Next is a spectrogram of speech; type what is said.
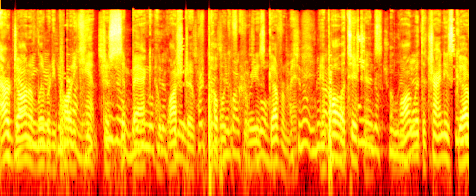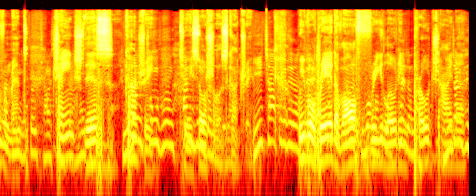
Our Dawn of Liberty Party can't just sit back and watch the Republic of Korea's government and politicians, along with the Chinese government, change this country to a socialist country. We will rid of all freeloading pro-China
